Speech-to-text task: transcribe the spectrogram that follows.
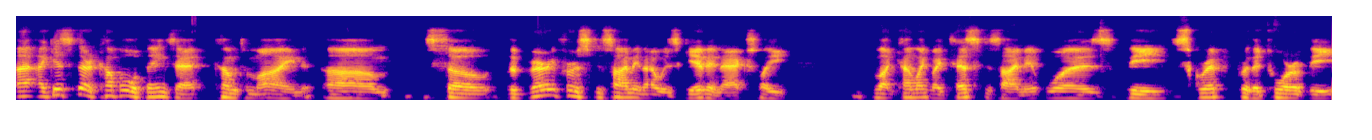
I, I guess there are a couple of things that come to mind. Um, so the very first assignment I was given, actually, like kind of like my test assignment, was the script for the tour of the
